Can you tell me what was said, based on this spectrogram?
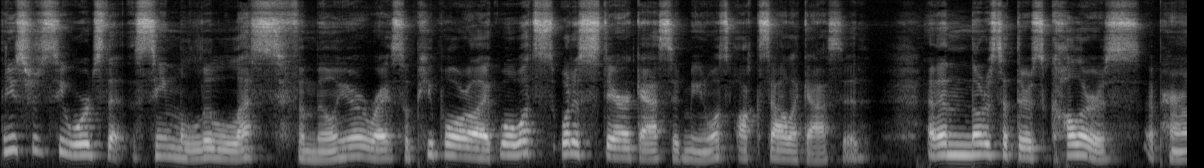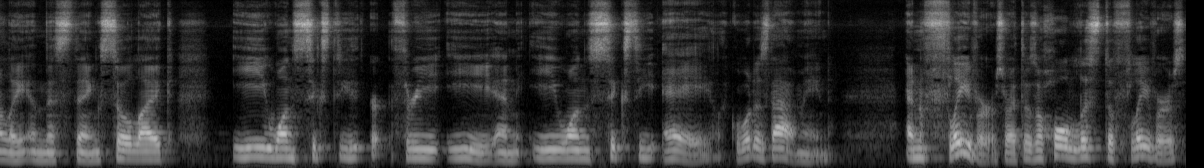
then you start to see words that seem a little less familiar, right? So people are like, well, what's what does stearic acid mean? What's oxalic acid? And then notice that there's colors apparently in this thing. So like E163E and E160A, like what does that mean? And flavors, right? There's a whole list of flavors.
